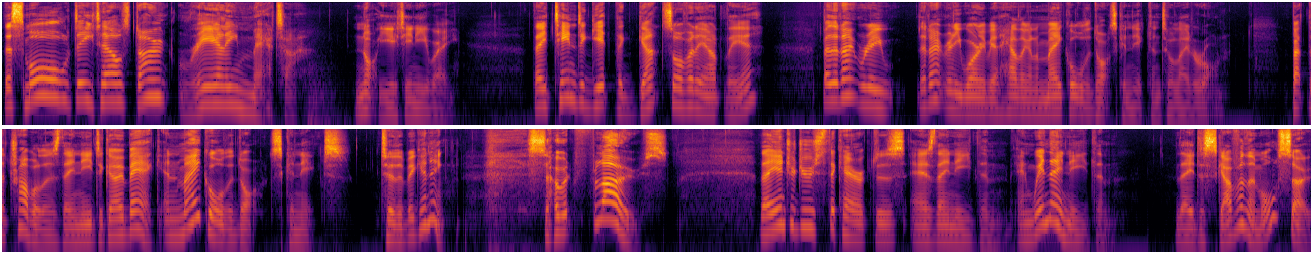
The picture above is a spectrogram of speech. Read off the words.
The small details don't really matter. Not yet, anyway. They tend to get the guts of it out there, but they don't really they don't really worry about how they're going to make all the dots connect until later on. But the trouble is they need to go back and make all the dots connect to the beginning. so it flows. They introduce the characters as they need them, and when they need them, they discover them also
